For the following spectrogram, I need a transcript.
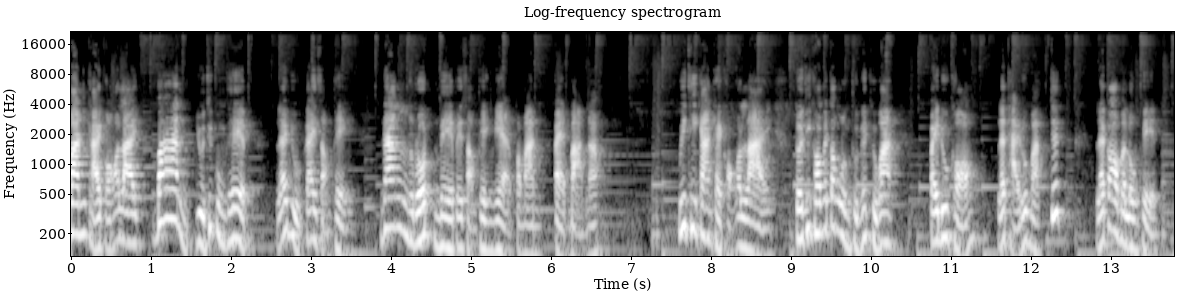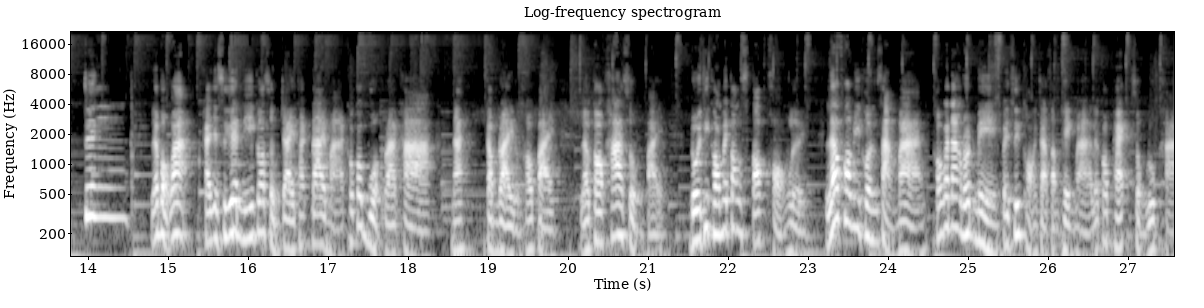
มันขายของออนไลน์บ้านอยู่ที่กรุงเทพและอยู่ใกล้สำเพ็งนั่งรถเมย์ไปสำเพ็งเนี่ยประมาณ 8 บาทนะวิธีการขายของออนไลน์ โดยที่เขาไม่ต้องลงทุนก็คือว่า ไปดูของและถ่ายรูปมาจึ๊กแล้วก็เอามาลงเพจจึ้งแล้วบอกว่าใครจะซื้ออันนี้ก็สนใจทักได้มาเขาก็บวกราคานะกำไรของเขาไป แล้วก็ค่าส่งไป โดยที่เขาไม่ต้องสต็อกของเลย แล้วพอมีคนสั่งมาเขาก็นั่งรถเมย์ไปซื้อของจากสำเพ็งมา แล้วก็แพ็คส่งลูกค้า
